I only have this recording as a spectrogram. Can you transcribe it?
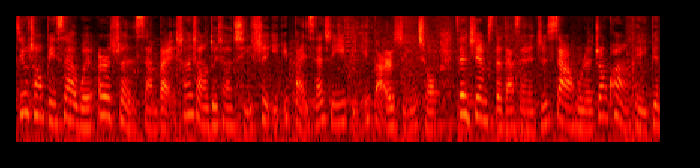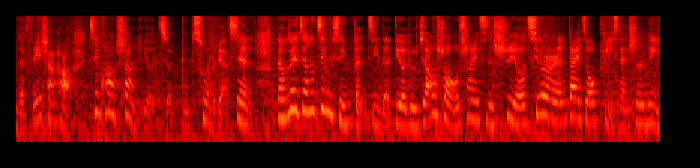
进入场比赛为二胜三败，上一场对上骑士以一百三十一比一百二十赢球。在 James 的大三元之下。湖人状况可以变得非常好，近况上有着不错的表现。两队将进行本季的第二度交手，上一次是由七个人带走比赛胜利。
